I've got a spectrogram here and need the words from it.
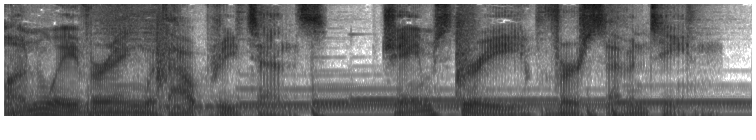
unwavering without pretense. James 3, verse 17.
